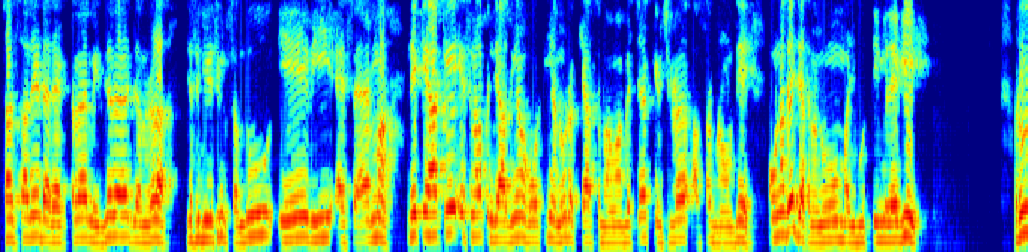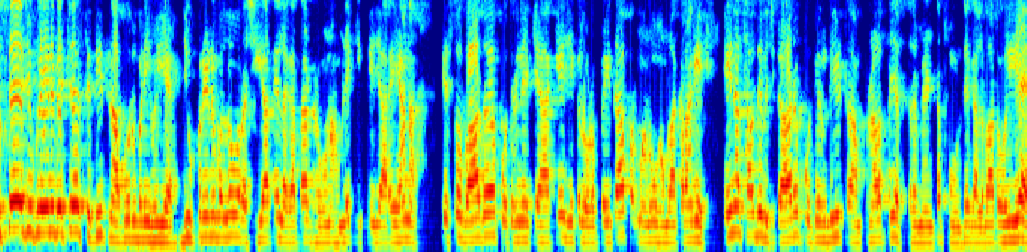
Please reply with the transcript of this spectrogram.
ਸੰਸਥਾ ਦੇ director major general Jasvir Singh Sandhu AVSM ਨੇ ਕਿਹਾ ਕਿ ਇਸ ਨਾਲ ਪੰਜਾਬ ਦੀਆਂ ਹੋਰ ਧੀਆਂ ਨੂੰ ਰੱਖਿਆ ਸੇਵਾਵਾਂ ਵਿੱਚ ਕਮਿਸ਼ਨਰ ਅਫਸਰ ਬਣਾਉਣ ਦੇ ਉਹਨਾਂ ਦੇ ਯਤਨਾਂ ਨੂੰ ਮਜ਼ਬੂਤੀ ਮਿਲੇਗੀ। ਰੂਸ ਤੇ ਯੂਕਰੇਨ ਵਿੱਚ ਸਥਿਤੀ ਤਣਾਅਪੂਰਨ ਬਣੀ ਹੋਈ ਹੈ। ਯੂਕਰੇਨ ਵੱਲੋਂ ਰਸ਼ੀਆ ਤੇ ਲਗਾਤਾਰ ਡਰੋਨ ਹਮਲੇ ਕੀਤੇ ਜਾ ਰਹੇ ਹਨ। ਇਸ ਤੋਂ ਬਾਅਦ ਪੁਤਿਨ ਨੇ ਕਿਹਾ ਕਿ ਜੇਕਰ ਲੋੜ ਪਈ ਤਾਂ ਪਰਮਾਣੂ ਹਮਲਾ ਕਰਾਂਗੇ। ਇਹਨਾਂ ਸਭ ਦੇ ਵਿਚਕਾਰ ਪੁਤਿਨ ਦੀ ਟਰੰਪ ਨਾਲ 75 ਮਿੰਟ ਫੋਨ ਤੇ ਗੱਲਬਾਤ ਹੋਈ ਹੈ।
